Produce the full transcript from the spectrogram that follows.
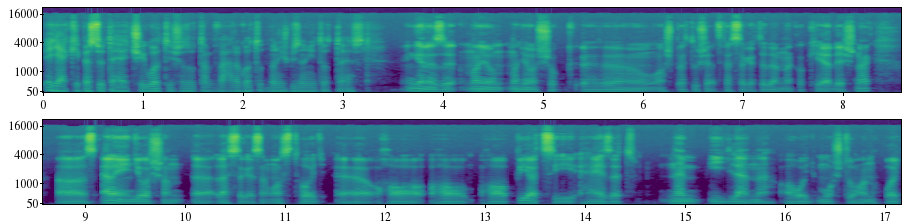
egy elképesztő tehetség volt, és azután válogatottban is bizonyította ezt. Igen, ez nagyon, nagyon sok ö, aspektusát feszegeted ennek a kérdésnek. Az elején gyorsan ö, leszögezem azt, hogy ö, ha, ha, ha a piaci helyzet nem így lenne, ahogy most van, hogy,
